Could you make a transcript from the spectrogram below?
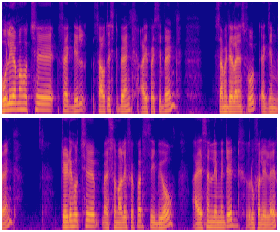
বলিয়ামা হচ্ছে ফ্যাকডিল South East Bank IFIC Bank Summit Alliance Food Exim Bank ট্রেডে হচ্ছে সোনালী পেপার সিবিও ISN limited Rupali life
